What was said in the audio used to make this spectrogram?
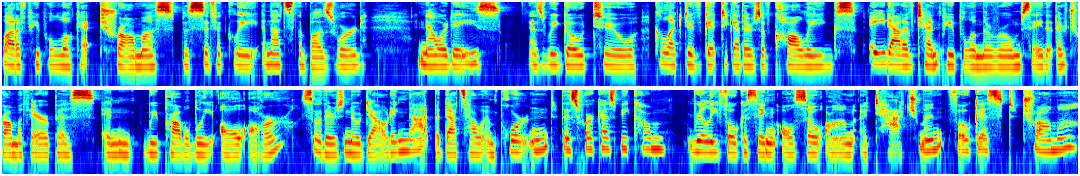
A lot of people look at trauma specifically, and that's the buzzword nowadays as we go to collective get togethers of colleagues, eight out of 10 people in the room say that they're trauma therapists, and we probably all are. So there's no doubting that, but that's how important this work has become. Really focusing also on attachment focused trauma.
